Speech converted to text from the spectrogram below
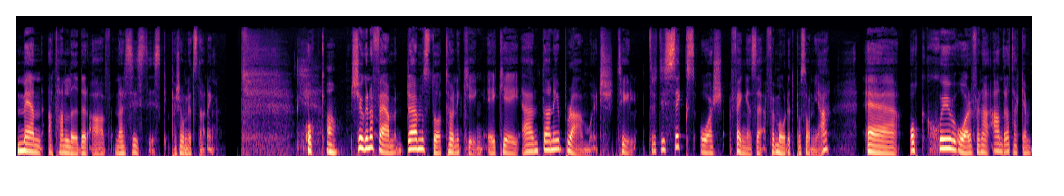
men att han lider av narcissistisk personlighetsstörning. Och Ja. 2005 döms då Tony King, a.k.a. Anthony Bromwich, till 36 års fängelse för mordet på Sonja. Eh, och sju år för den här andra attacken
